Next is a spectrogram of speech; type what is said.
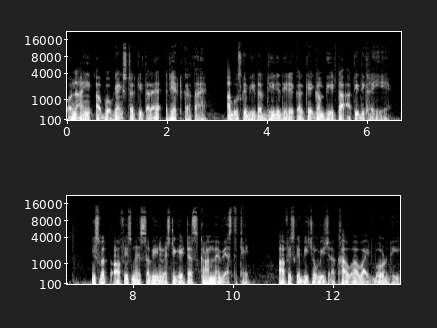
और न ही अब वो गैंगस्टर की तरह रिएक्ट करता है। अब उसके भीतर धीरे धीरे करके गंभीरता आती दिख रही है। इस वक्त ऑफ़िस में सभी इन्वेस्टिगेटर्स काम में व्यस्त थे। ऑफ़िस के बीचों बीच रखा हुआ व्हाइट बोर्ड भी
